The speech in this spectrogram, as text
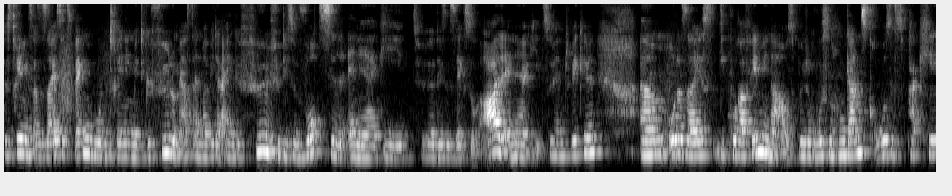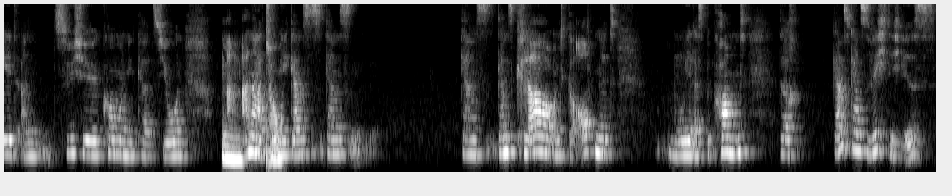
des Trainings, also sei es jetzt Beckenbodentraining mit Gefühl, um erst einmal wieder ein Gefühl für diese Wurzelenergie, für diese Sexualenergie zu entwickeln, ähm, oder sei es die Cura Femina Ausbildung, wo es noch ein ganz großes Paket an Psyche, Kommunikation, mhm. Anatomie, wow. ganz, ganz, ganz, ganz klar und geordnet, wo ihr das bekommt. Doch ganz, ganz wichtig ist,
